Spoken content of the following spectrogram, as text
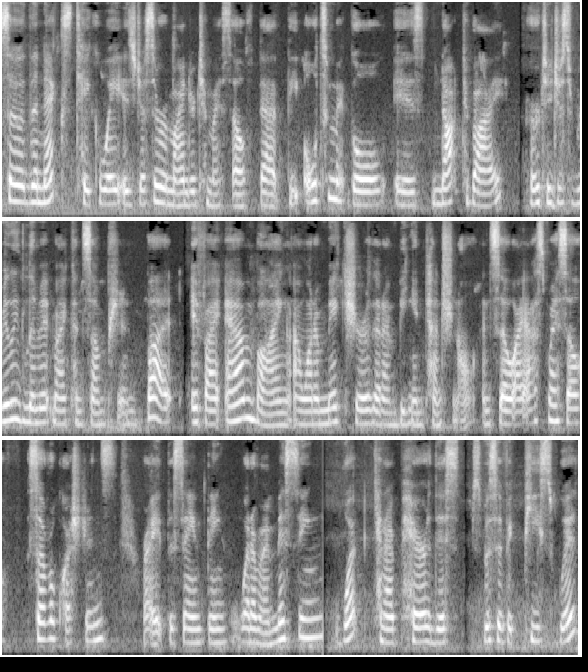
So the next takeaway is just a reminder to myself that the ultimate goal is not to buy or to just really limit my consumption. But if I am buying, I want to make sure that I'm being intentional. And so I ask myself several questions, right? The same thing what am I missing? What can I pair this specific piece with?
